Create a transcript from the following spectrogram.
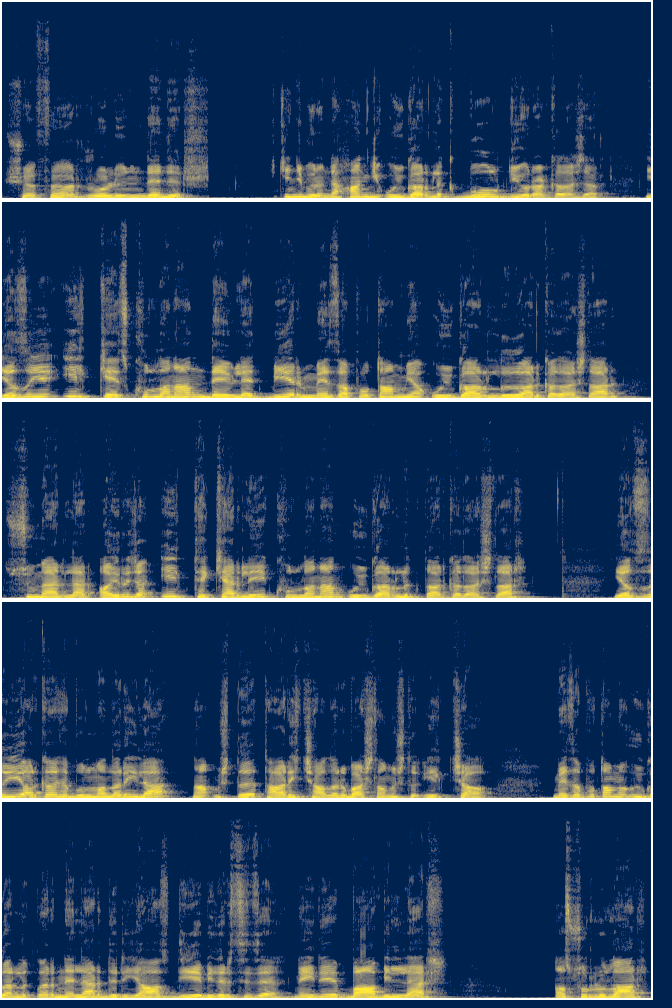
şoför rolündedir. İkinci bölümde hangi uygarlık bul diyor arkadaşlar. Yazıyı ilk kez kullanan devlet bir Mezopotamya uygarlığı arkadaşlar. Sümerler. Ayrıca ilk tekerleği kullanan uygarlık da arkadaşlar. Yazıyı arkadaşlar bulmalarıyla ne yapmıştı? Tarih çağları başlamıştı ilk çağ. Mezopotamya uygarlıkları nelerdir yaz diyebilir size. Neydi? Babiller, Asurlular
